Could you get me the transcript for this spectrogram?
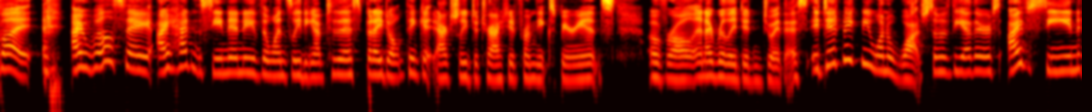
but I will say I hadn't seen any of the ones leading up to this, but I don't think it actually detracted from the experience overall. And I really did enjoy this. It did make me want to watch some of the others. I've seen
